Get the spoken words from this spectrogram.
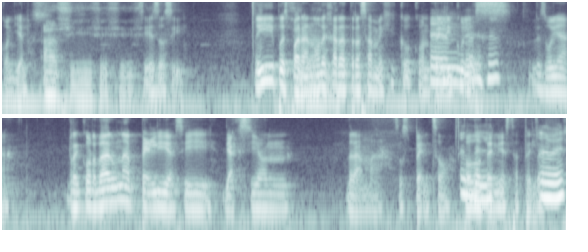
con hielos. Ah, sí, sí, sí. sí. Sí, eso sí. Y pues para no vale. dejar atrás a México con películas, les voy a recordar una peli así de acción, drama, suspenso. Todo tenía esta peli. A ver.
